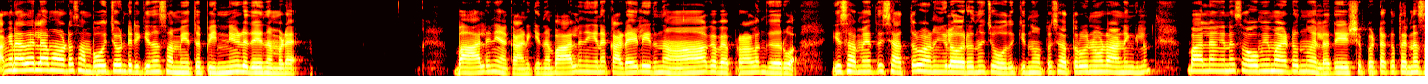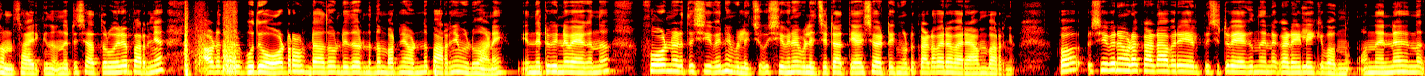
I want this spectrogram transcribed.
അങ്ങനെ അതെല്ലാം അവിടെ സംഭവിച്ചുകൊണ്ടിരിക്കുന്ന സമയത്ത് പിന്നീട് ഇതേ നമ്മുടെ ബാലനെയാണ് കാണിക്കുന്നത്. ബാലൻ ഇങ്ങനെ കടയിലിരുന്ന് ആകെ വെപ്രാളം കയറുക ഈ സമയത്ത് ശത്രു ആണെങ്കിൽ ഓരോന്ന് ചോദിക്കുന്നു. അപ്പോൾ ശത്രുവിനോടാണെങ്കിലും ബാലൻ അങ്ങനെ സൗമ്യമായിട്ടൊന്നുമല്ല ദേഷ്യപ്പെട്ടൊക്കെ തന്നെ സംസാരിക്കുന്നു. എന്നിട്ട് ശത്രുവിനെ പറഞ്ഞ് അവിടെ നിന്ന് പുതിയ ഓർഡർ ഉണ്ട് അതുകൊണ്ട് ഇതുണ്ടെന്നും പറഞ്ഞ് അവിടെ നിന്ന് പറഞ്ഞു വിടുവാണേ. എന്നിട്ട് പിന്നെ വേഗം ഫോൺ എടുത്ത് ശിവനെ വിളിച്ചു. ശിവനെ വിളിച്ചിട്ട് അത്യാവശ്യമായിട്ട് ഇങ്ങോട്ട് കട വരെ വരാൻ പറഞ്ഞു. അപ്പോൾ ശിവൻ അവിടെ കട അവരെ ഏൽപ്പിച്ചിട്ട് വേഗം തന്നെ കടയിലേക്ക് വന്നു. ഒന്ന് എന്നെ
